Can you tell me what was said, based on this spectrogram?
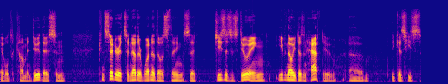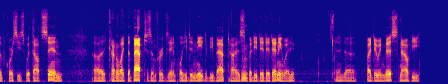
able to come and do this. And consider it's another one of those things that Jesus is doing, even though he doesn't have to, um, because he's of course he's without sin. Uh, kind of like the baptism, for example. He didn't need to be baptized, but he did it anyway. And uh, by doing this, now he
